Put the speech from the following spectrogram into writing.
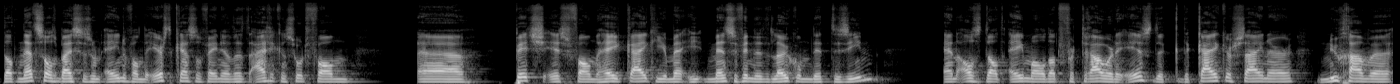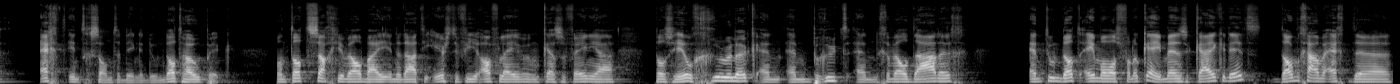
dat net zoals bij seizoen 1 van de eerste Castlevania... dat het eigenlijk een soort van... eh, pitch is van... hey, kijk, hier me- hier- mensen vinden het leuk om dit te zien... En als dat eenmaal dat vertrouwen er is, de, de kijkers zijn er, nu gaan we echt interessante dingen doen. Dat hoop ik. Want dat zag je wel bij inderdaad die eerste vier afleveringen van Castlevania. Het was heel gruwelijk en, en bruut en gewelddadig. En toen dat eenmaal was van, oké, mensen kijken dit, dan gaan we echt de...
